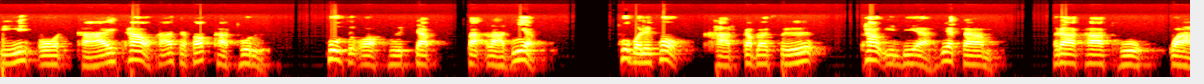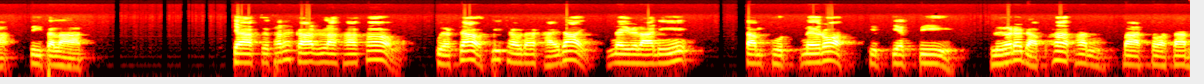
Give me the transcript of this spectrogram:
สีโอดขายข้าวขาสต็อกขาดทุน ผู้ส่งออกหืดจับตลาดเงียบ ผู้บริโภคขาดกำลังซื้อ ข้าวอินเดียเวียดนาม ราคาถูกกว่าตีตลาด จากสถานการณ์ราคาข้าวเปลือกเจ้าที่ชาวนาขายได้ในเวลานี้ต่ำสุดในรอบ 17 ปี เหลือระดับ 5,000 บาทต่อตัน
